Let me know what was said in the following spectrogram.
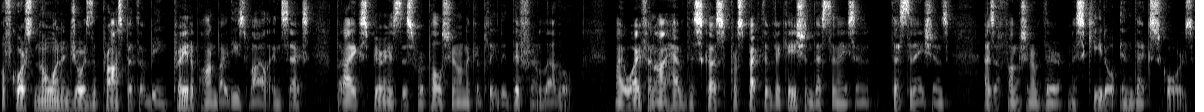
Of course, no one enjoys the prospect of being preyed upon by these vile insects, but I experience this repulsion on a completely different level. My wife and I have discussed prospective vacation destination, destinations as a function of their mosquito index scores.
